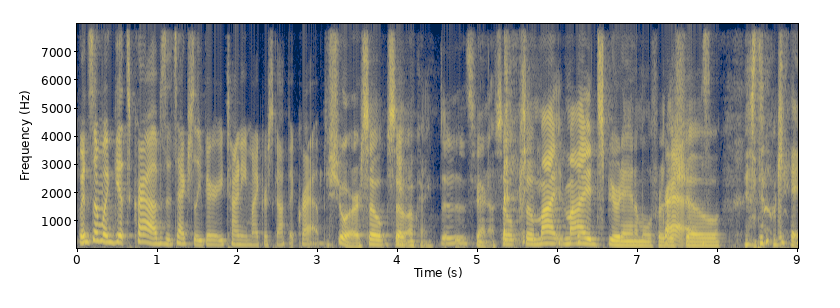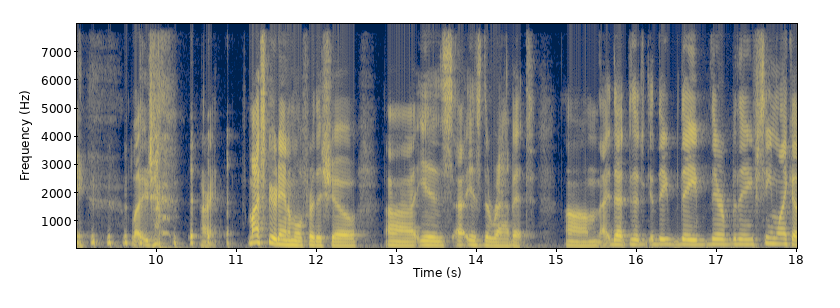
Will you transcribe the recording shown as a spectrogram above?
when someone gets crabs, it's actually very tiny microscopic crabs. sure. So so Yeah. okay. It's fair enough. So so my my spirit animal for this show is okay. Like, all right. My spirit animal for the show uh, is uh, is the rabbit. Um, that, that they they they they seem like a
